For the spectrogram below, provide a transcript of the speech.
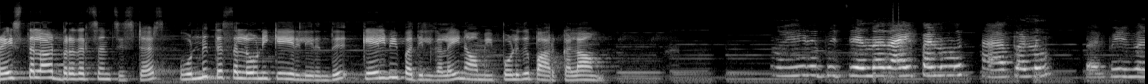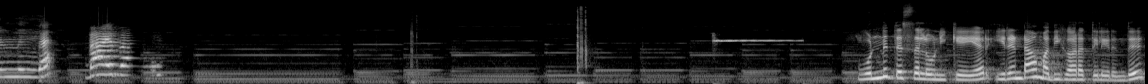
பிரைஸ்தலாட் பிரதர்ஸ் அண்ட் சிஸ்டர்ஸ் ஒன்று தெசலோனிக்கேயரிலிருந்து கேள்வி பதில்களை நாம் இப்பொழுது பார்க்கலாம். ஒன்று தெசலோனிக்கேயர் இரண்டாம் அதிகாரத்திலிருந்து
